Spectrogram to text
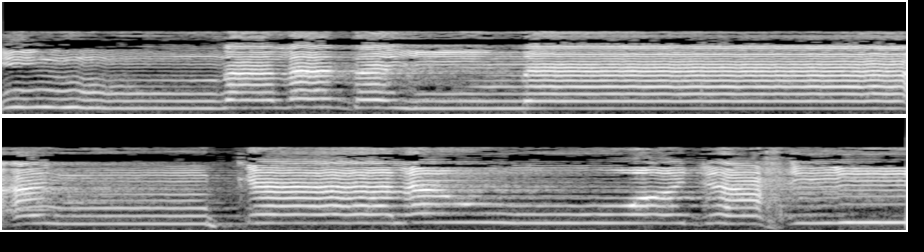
إن لدينا أنكالا وجحيما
